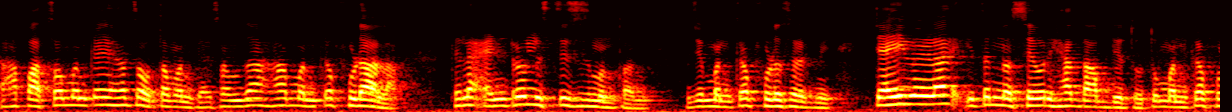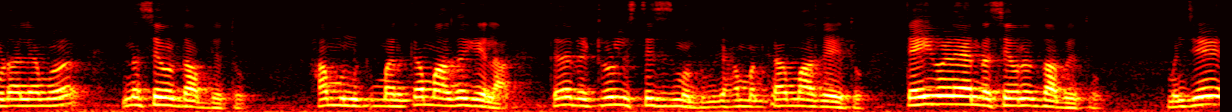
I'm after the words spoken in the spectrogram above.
हा पाचवा मणका आहे हा चौथा मणका आहे. समजा हा मणका पुढं आला त्याला अँट्रोलिस्थेसिस म्हणतो आम्ही. म्हणजे मणका पुढं सरकणे त्याही वेळेला इथं नसेवर ह्या दाब देतो. तो मणका पुढं आल्यामुळं नसेवर दाब देतो. हा मुन मणका मागं गेला त्याला रेट्रोलिस्थेसिस म्हणतो. म्हणजे हा मणका मागं येतो. त्याही वेळेला या नसेवरच दाब येतो. म्हणजे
